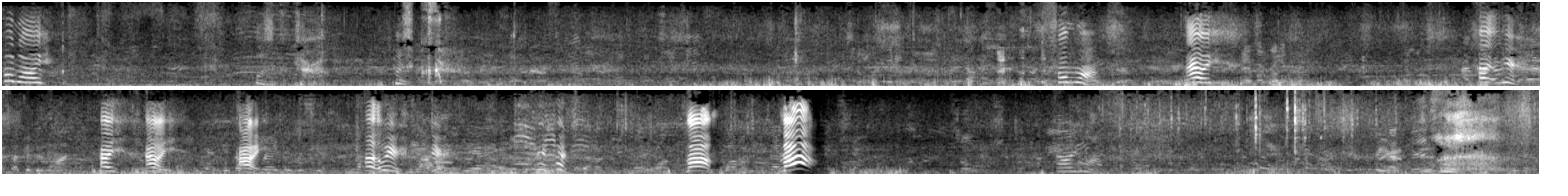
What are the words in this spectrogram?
Hi, Who's? Who's? Come on. Allie. Hi, over here. That's a Allie. Allie. Oh, over here. Here. Here, come on. Mom. Mom. How are you doing? On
